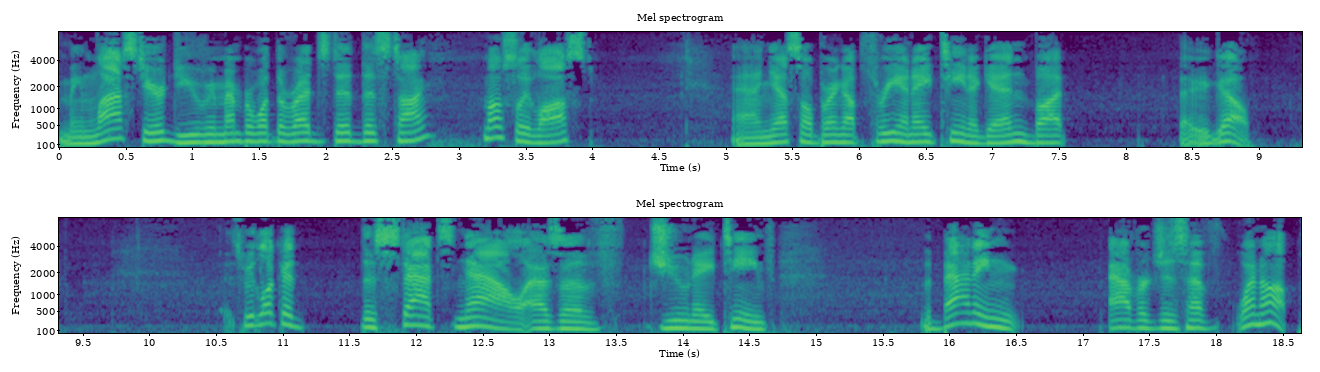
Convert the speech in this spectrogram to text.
I mean, last year, do you remember what the Reds did this time? Mostly lost. And yes, I'll bring up 3 and 18 again, but there you go. As we look at the stats now as of June 18th, the batting averages have went up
